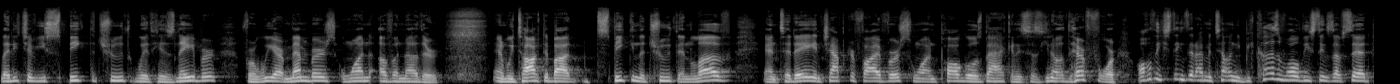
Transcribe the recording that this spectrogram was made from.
let each of you speak the truth with his neighbor, for we are members one of another. And we talked about speaking the truth in love. And today in chapter 5, verse 1, Paul goes back and he says, You know, therefore, all these things that I've been telling you, because of all these things I've said,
